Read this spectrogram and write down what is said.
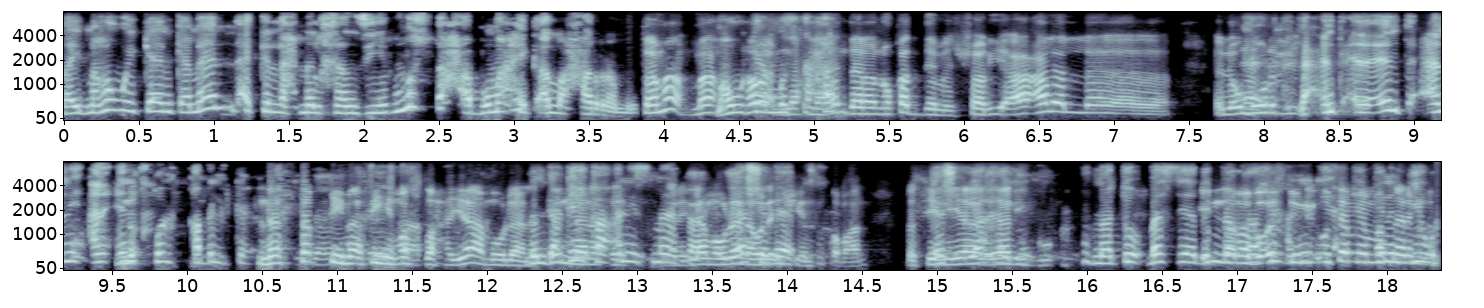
طيب ما هو كان كمان أكل لحم الخنزير مستحب ومع هيك الله حرمه. تمام ما, ما هو كان مستحب. عندنا نقدم الشريعة على الأمور آه، لا, لا أنت أنت أنا أنت قلت قبل نستبقي ما فيه مصلحة. يا مولانا من دقيقة أنا سمعت لا مولانا ولا شيء طبعا. بس يعني يا, غالي ما تو بس يا دكتور إنما بقول لاتمم مطالب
